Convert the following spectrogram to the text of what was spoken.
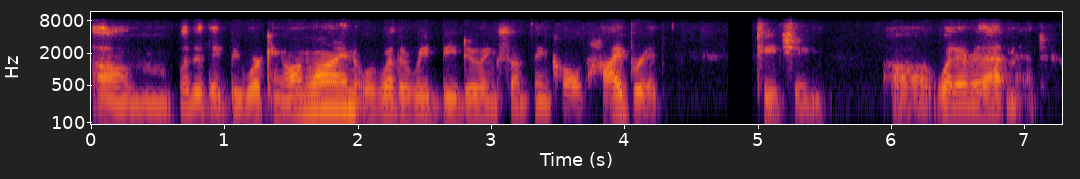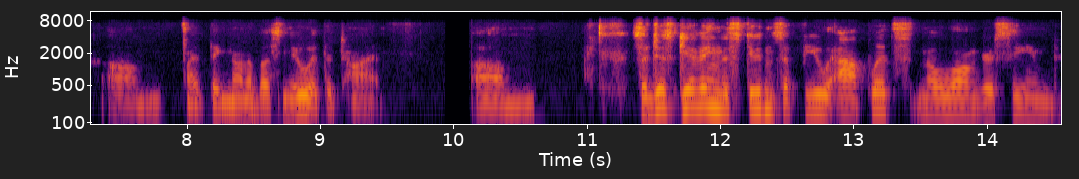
um, whether they'd be working online, or whether we'd be doing something called hybrid teaching uh, whatever that meant. Um, I think none of us knew at the time. Um, so just giving the students a few applets no longer seemed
